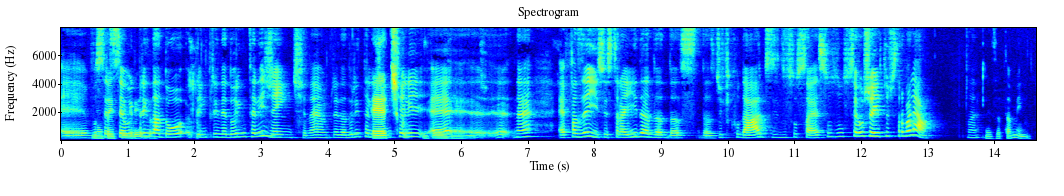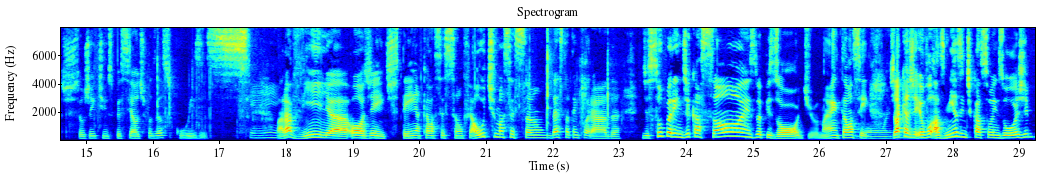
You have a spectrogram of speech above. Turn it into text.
É você ser um empreendedor, empreendedor inteligente, né? O empreendedor inteligente Ético, ele é, é, é, né? É fazer isso, extrair da, da, das, das dificuldades e dos sucessos o seu jeito de trabalhar. Né? Exatamente. Seu jeitinho especial de fazer as coisas. Sim. Maravilha! Ó, oh, gente, tem aquela sessão, a última sessão desta temporada de super indicações do episódio, né? Então, assim, já que a, eu vou, as minhas indicações hoje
